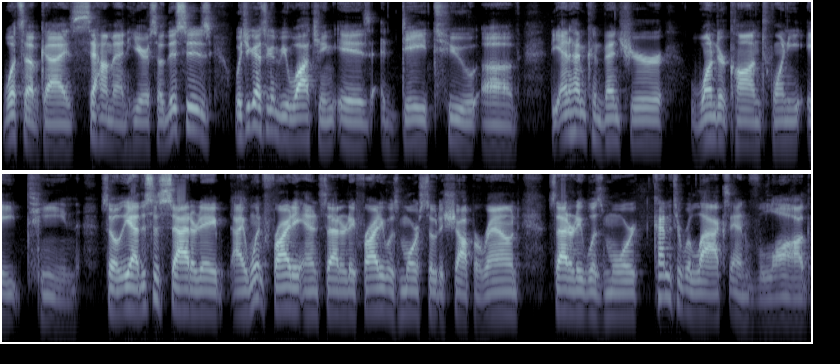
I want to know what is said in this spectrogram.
What's up guys, Cejaman here. So this is, what you guys are going to be watching is day two of the Anaheim Convention WonderCon 2018. So yeah, this is Saturday. I went Friday and Saturday. Friday was more so to shop around. Saturday was more kind of to relax and vlog.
